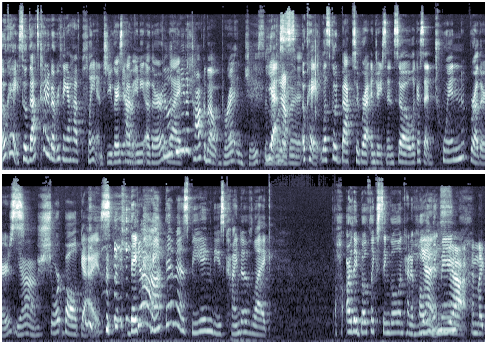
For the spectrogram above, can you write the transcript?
Okay, so that's kind of everything I have planned. Do you guys have any other I feel like, we need to talk about Brett and Jason Yes. a little Yes. bit. Okay, let's go back to Brett and Jason. So, like I said, twin brothers. Yeah. Short, bald guys. they Yeah. paint them as being these kind of like. Are they both like single and kind of Hollywood Yes. men? Yeah, and like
